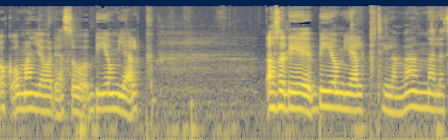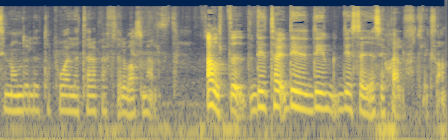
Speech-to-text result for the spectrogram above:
Och om man gör det så be om hjälp. Alltså det är be om hjälp till en vän eller till någon du litar på eller terapeut eller vad som helst. Alltid. Det, det, det säger sig självt liksom.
